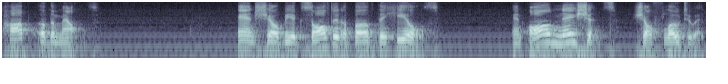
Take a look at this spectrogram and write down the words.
top of the mountains and shall be exalted above the hills, and all nations shall flow to it.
